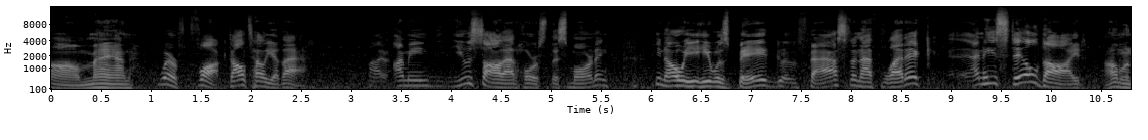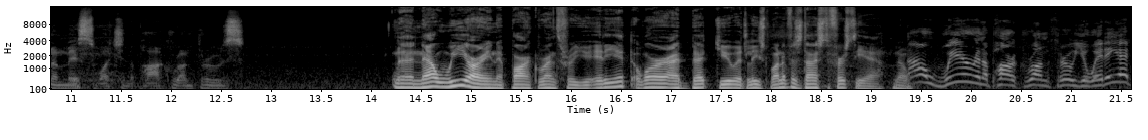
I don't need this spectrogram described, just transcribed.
Oh man, we're fucked, I'll tell you that. I, I mean, you saw that horse this morning. You know, he, he was big, fast, and athletic, and he still died. I'm gonna miss watching the park run-throughs. Uh, now we are in a park run through, you idiot. Or I bet you at least one of us dies the first. Yeah, no. Now we're in a park run through, you idiot!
